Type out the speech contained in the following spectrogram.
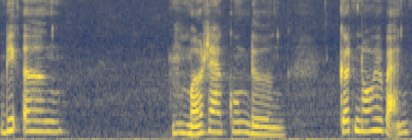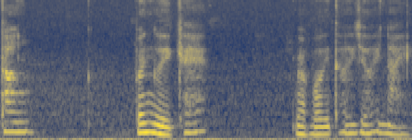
Biết ơn mở ra con đường kết nối với bản thân, với người khác và với thế giới này.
